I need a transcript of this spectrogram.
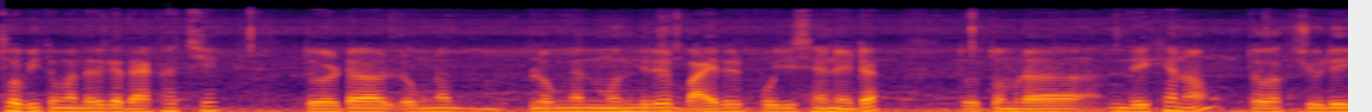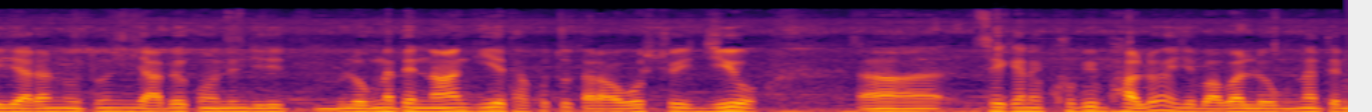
ছবি তোমাদেরকে দেখাচ্ছি। তো এটা লোকনাথ লোকনাথ মন্দিরের বাইরের পজিশন এটা। তো তোমরা দেখে নাও। তো অ্যাকচুয়ালি যারা নতুন যাবে, কোনোদিন যদি লোকনাথে না গিয়ে থাকো, তো তারা অবশ্যই যেও। সেখানে খুবই ভালো। এই যে বাবা লোকনাথের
